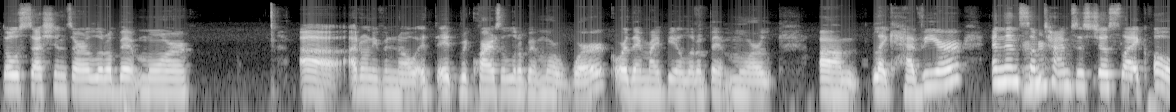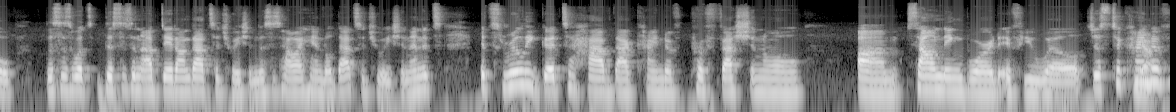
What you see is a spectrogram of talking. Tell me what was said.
those sessions are a little bit more uh, I don't even know. It, it requires a little bit more work, or they might be a little bit more um, like heavier. And then mm-hmm. sometimes mm-hmm. it's just like, oh, this is what's this is an update on that situation. This is how I handled that situation. And it's it's really good to have that kind of professional um, sounding board, if you will, just to kind yeah. of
